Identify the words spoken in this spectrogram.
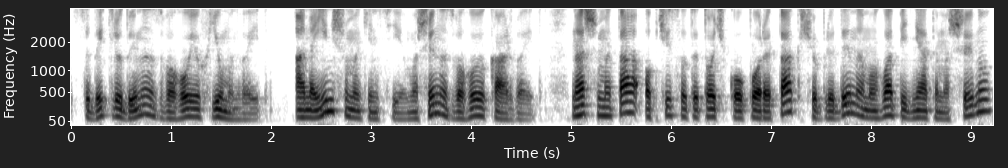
сидить людина з вагою human weight, а на іншому кінці машина з вагою weight. Наша мета обчислити точку опори так, щоб людина могла підняти машину,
